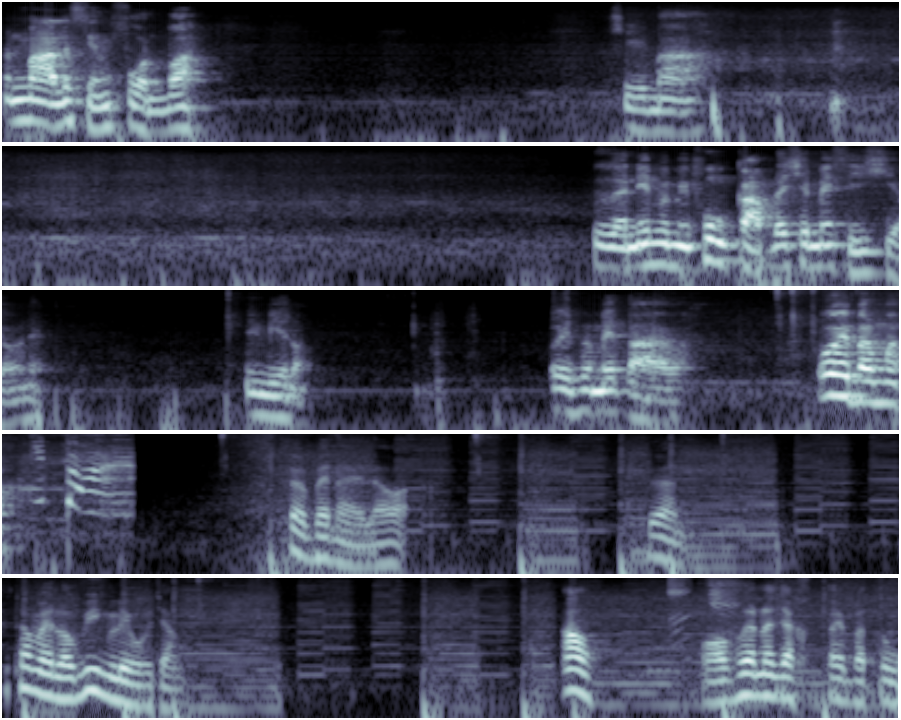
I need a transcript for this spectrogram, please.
มันมาแล้วเสียงฝนวะโอเคมา คืออันนี้มันมีพุ่งกลับได้ใช่ไหมสีเขียวเนี่ย ไม่มีหรอกเอ้ยเพื่อนไม่ตายวะโอ้ยบังมาเพื่อนไปไหนแล้วอะเพื่อนทำไมเราวิ่งเร็วจัง เอ้าอ๋อเพื่อนน่าจะไปประตู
